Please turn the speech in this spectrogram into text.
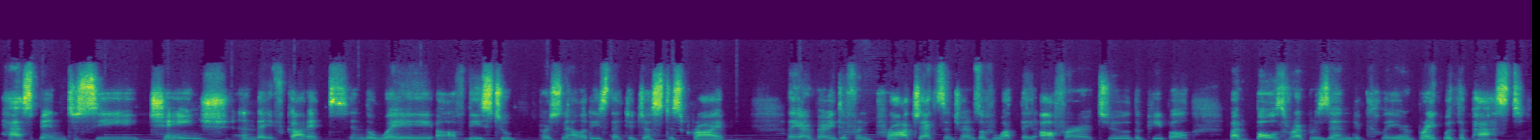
has been to see change, and they've got it in the way of these two personalities that you just described. They are very different projects in terms of what they offer to the people, but both represent a clear break with the past.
